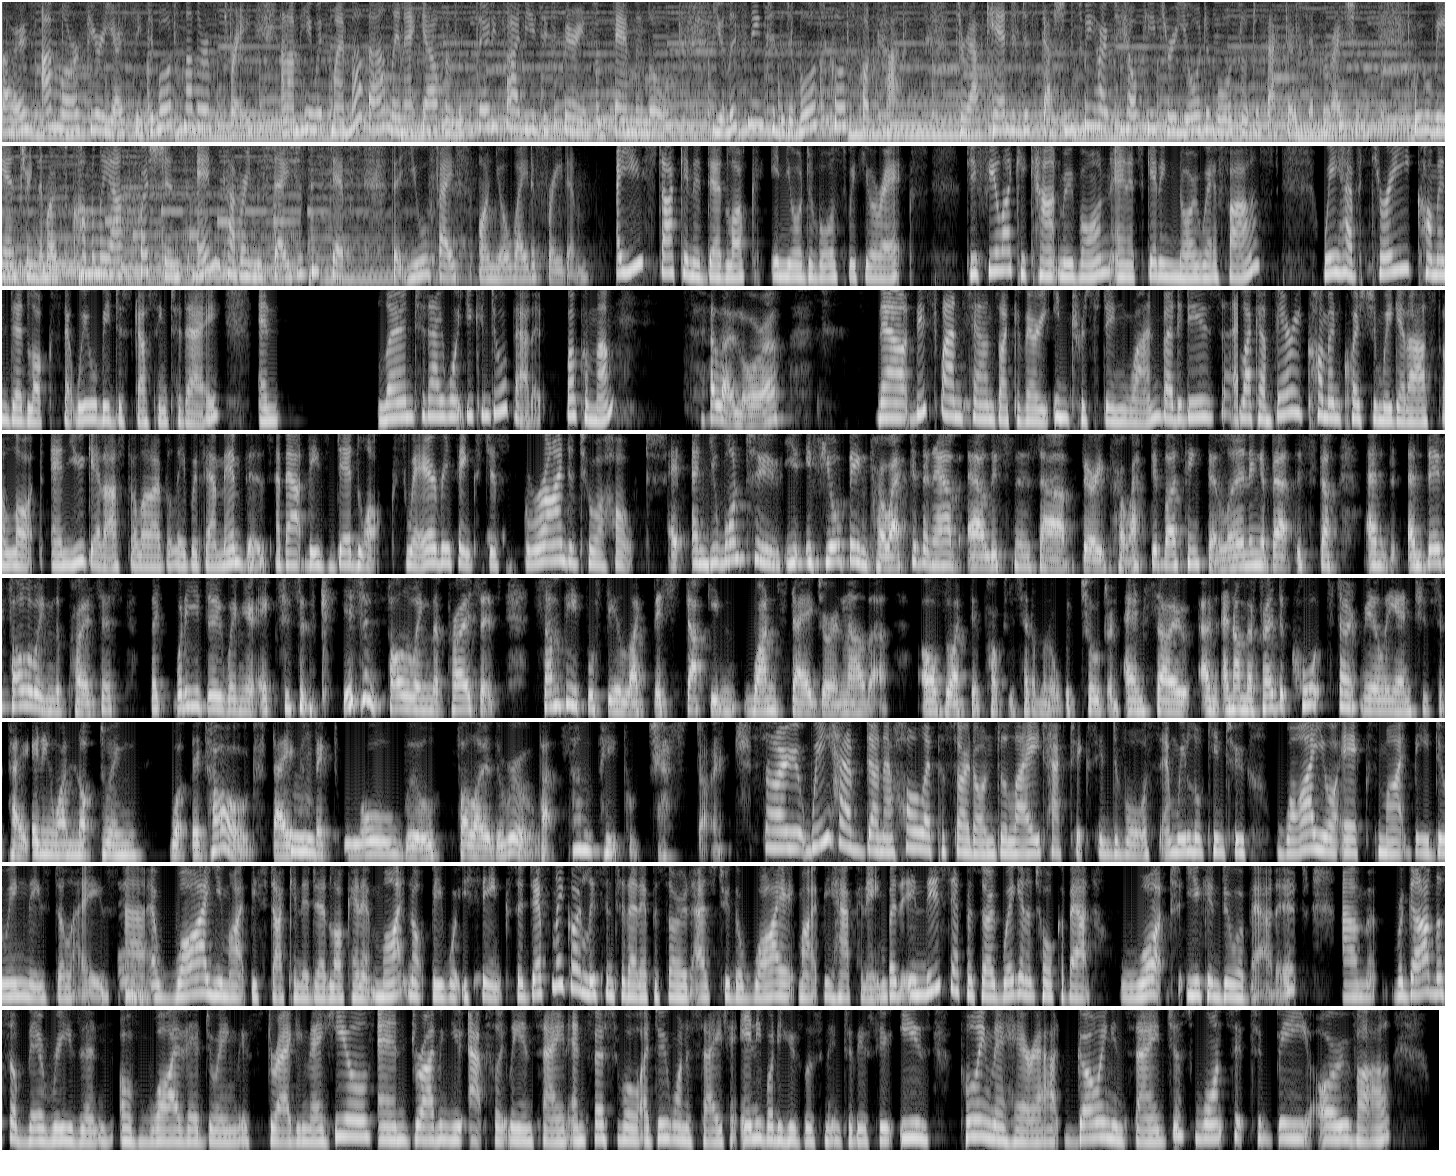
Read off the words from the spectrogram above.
Hello, I'm Laura Furiosi, divorced mother of three, and I'm here with my mother, Lynette Galvin, with 35 years' experience in family law. You're listening to the Divorce Course podcast. Through our candid discussions, we hope to help you through your divorce or de facto separation. We will be answering the most commonly asked questions and covering the stages and steps that you will face on your way to freedom. Are you stuck in a deadlock in your divorce with your ex? Do you feel like you can't move on and it's getting nowhere fast? We have three common deadlocks that we will be discussing today and learn today what you can do about it. Welcome, Mum. Hello, Laura. Now, this one sounds like a very interesting one, but it is uh, like a very common question we get asked a lot, and you get asked a lot, I believe, with our members about these deadlocks where everything's just grinded to a halt. And you want to, if you're being proactive, and our, our listeners are very proactive, I think they're learning about this stuff and, and they're following the process. But what do you do when your ex isn't, isn't following the process? Some people feel like they're stuck in one stage or another of like their property settlement or with children. And so, and, and I'm afraid the courts don't really anticipate anyone not doing what they're told. They mm. expect we all will follow the rule, but some people just don't. So we have done a whole episode on delay tactics in divorce and we look into why your ex might be doing these delays mm. uh, and why you might be stuck in a deadlock and it might not be what you think. So definitely go listen to that episode as to the why it might be happening. But in this episode, we're going to talk about what you can do about it, um, regardless of their reason of why they're doing this, dragging their heels and driving you absolutely insane. And first of all, I do want to say to anybody who's listening to this who is pulling their hair out, going insane, just wants it to be over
